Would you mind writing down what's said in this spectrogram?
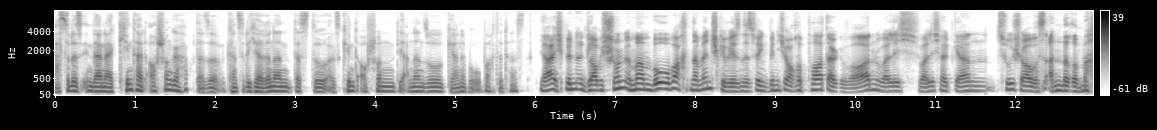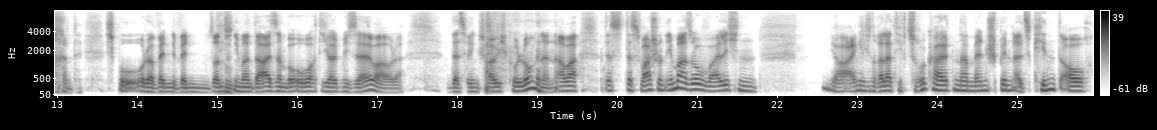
Hast du das in deiner Kindheit auch schon gehabt? Also kannst du dich erinnern, dass du als Kind auch schon die anderen so gerne beobachtet hast? Ja, ich bin, glaube ich, schon immer ein beobachtender Mensch gewesen. Deswegen bin ich auch Reporter geworden, weil ich, weil ich halt gern zuschaue, was andere machen. Ich oder wenn, wenn sonst hm. niemand da ist, dann beobachte ich halt mich selber oder deswegen schreibe ich Kolumnen. Aber das, das war schon immer so, weil ich ein ja eigentlich ein relativ zurückhaltender Mensch bin, als Kind auch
